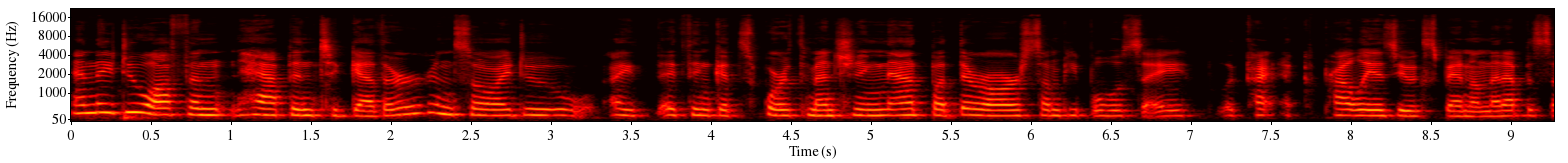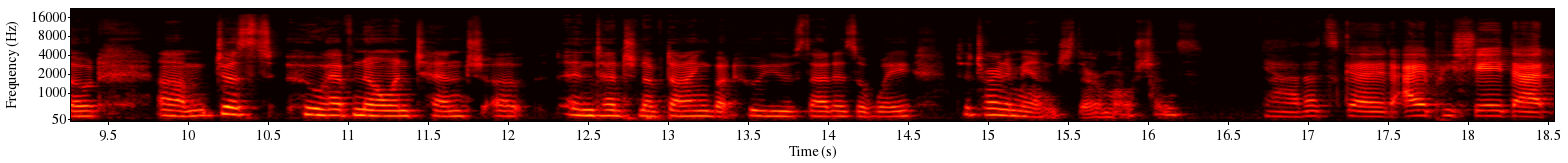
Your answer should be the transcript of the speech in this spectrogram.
and they do often happen together and so i do I, I think it's worth mentioning that but there are some people who say probably as you expand on that episode um, just who have no intention uh, intention of dying but who use that as a way to try to manage their emotions. Yeah that's good. I appreciate that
